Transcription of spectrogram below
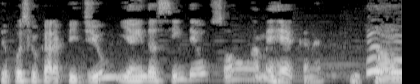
depois que o cara pediu e ainda assim deu só uma merreca, né? Então,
